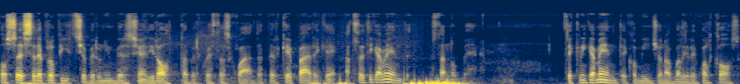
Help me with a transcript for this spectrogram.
possa essere propizio per un'inversione di rotta per questa squadra, perché pare che atleticamente stanno bene, tecnicamente cominciano a valere qualcosa.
